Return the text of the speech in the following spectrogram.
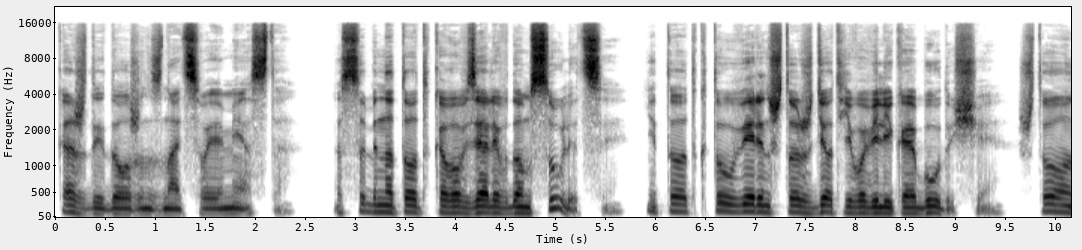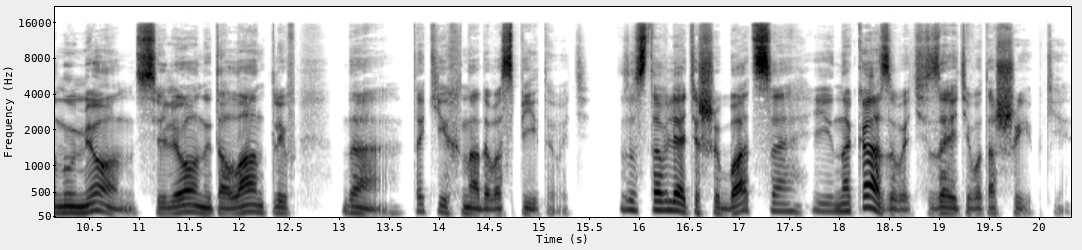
каждый должен знать свое место. Особенно тот, кого взяли в дом с улицы, и тот, кто уверен, что ждет его великое будущее, что он умен, силен и талантлив. Да, таких надо воспитывать заставлять ошибаться и наказывать за эти вот ошибки.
